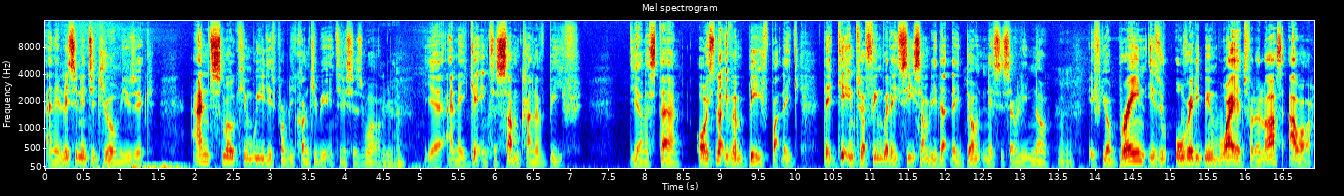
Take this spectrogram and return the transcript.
and they're listening to drill music, and smoking weed is probably contributing to this as well. Yeah, and they get into some kind of beef. Do you understand? Or it's not even beef, but they they get into a thing where they see somebody that they don't necessarily know. Mm. If your brain is already been wired for the last hour,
